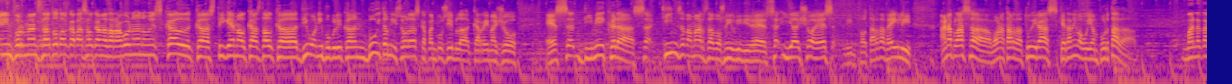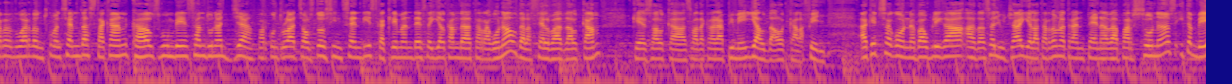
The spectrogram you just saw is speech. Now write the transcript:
Ben informats de tot el que passa al Camp de Tarragona, només cal que estiguem al cas del que diuen i publiquen 8 emissores que fan possible Carrer Major. És dimecres, 15 de març de 2023, i això és l'Infotarda Daily. Anna Plaça, bona tarda. Tu diràs, què tenim avui en portada? Bona tarda, Eduard. Doncs comencem destacant que els bombers han donat ja per controlats els dos incendis que cremen des d'ahir al Camp de Tarragona, el de la Selva del Camp que és el que es va declarar primer, i el del Calafell. Aquest segon va obligar a desallotjar i a la tarda una trentena de persones i també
